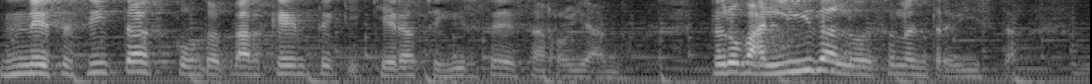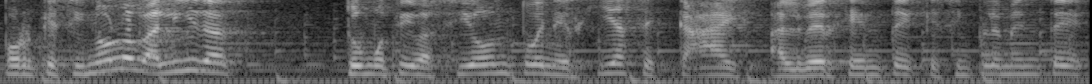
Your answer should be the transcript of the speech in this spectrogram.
Necesitas contratar gente que quiera seguirse desarrollando. Pero valídalo eso en la entrevista. Porque si no lo validas, tu motivación, tu energía se cae al ver gente que simplemente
